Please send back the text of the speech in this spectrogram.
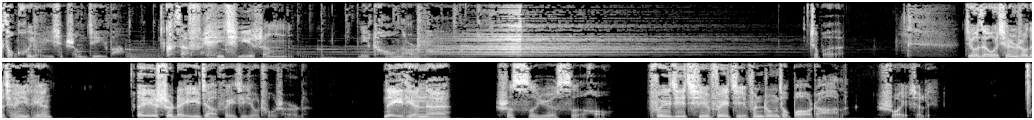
总会有一线生机吧？可在飞机上，你朝哪儿跑？这不，就在我签售的前一天，A 市的一架飞机就出事了。那天呢，是四月四号，飞机起飞几分钟就爆炸了。摔下来了。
